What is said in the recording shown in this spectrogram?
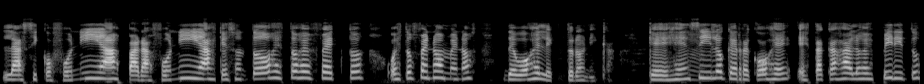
las psicofonías, parafonías, que son todos estos efectos o estos fenómenos de voz electrónica, que es en sí lo que recoge esta caja de los espíritus,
